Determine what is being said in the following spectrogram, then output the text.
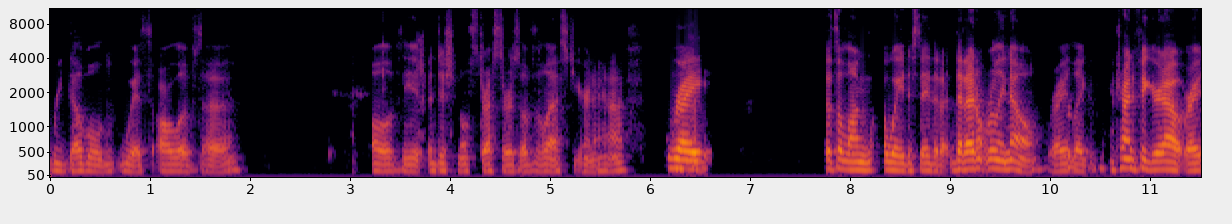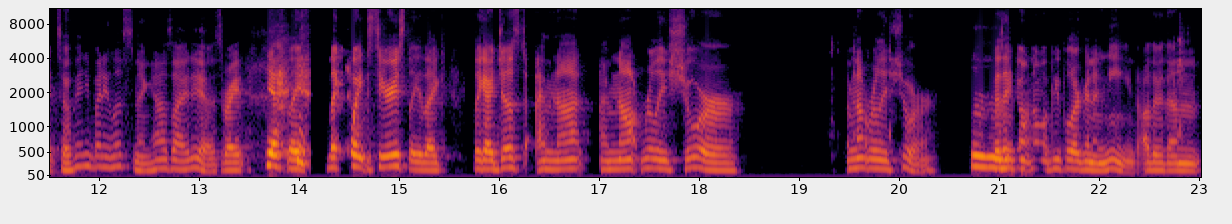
redoubled with all of the all of the additional stressors of the last year and a half. Right. Um, that's a long way to say that that I don't really know, right? Like I'm trying to figure it out, right? So if anybody listening has ideas, right? Yeah. Like like quite seriously, like like I just I'm not I'm not really sure. I'm not really sure because mm-hmm. they don't know what people are going to need other than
